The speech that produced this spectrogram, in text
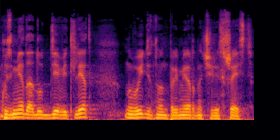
Кузьме дадут 9 лет, но выйдет он примерно через 6.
